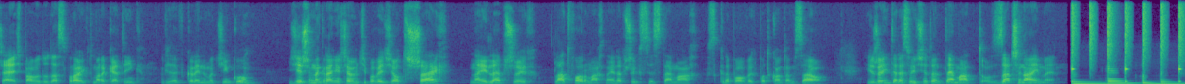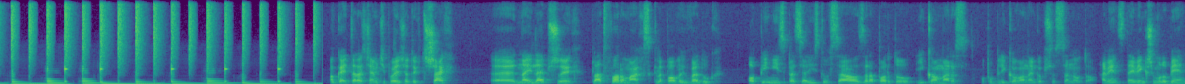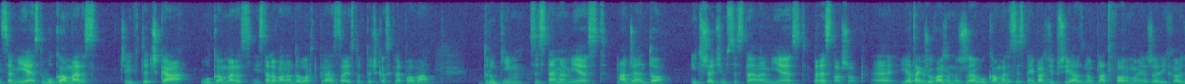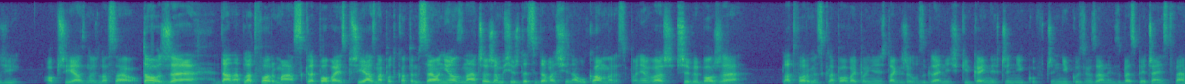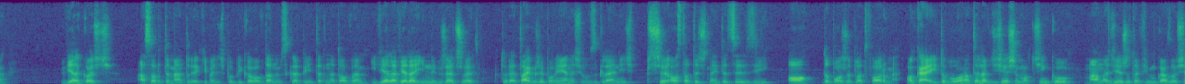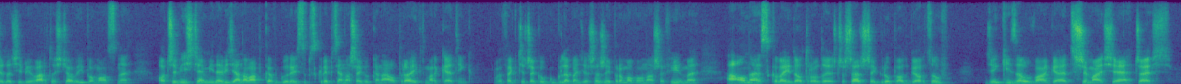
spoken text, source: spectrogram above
Cześć, Paweł Duda z Projekt Marketing. Witaj w kolejnym odcinku. W dzisiejszym nagraniu chciałbym Ci powiedzieć o trzech najlepszych platformach, najlepszych systemach sklepowych pod kątem SEO. Jeżeli interesuje Cię ten temat, to zaczynajmy! Ok, teraz chciałem Ci powiedzieć o tych trzech e, najlepszych platformach sklepowych według opinii specjalistów SEO z raportu e-commerce opublikowanego przez Senuto. A więc największym ulubieńcem jest WooCommerce, czyli wtyczka WooCommerce instalowana do WordPressa, jest to wtyczka sklepowa. Drugim systemem jest Magento i trzecim systemem jest PrestaShop. E, Ja także uważam, że WooCommerce jest najbardziej przyjazną platformą, jeżeli chodzi o przyjazność dla SEO. To, że dana platforma sklepowa jest przyjazna pod kątem SEO nie oznacza, że musisz decydować się na WooCommerce, ponieważ przy wyborze platformy sklepowej powinieneś także uwzględnić kilka innych czynników. Czynników związanych z bezpieczeństwem, wielkość asortymentu, jaki będziesz publikował w danym sklepie internetowym i wiele, wiele innych rzeczy, które także powinieneś uwzględnić przy ostatecznej decyzji o doborze platformy. Ok, to było na tyle w dzisiejszym odcinku. Mam nadzieję, że ten film ukazał się dla Ciebie wartościowy i pomocny. Oczywiście mile widziana łapka w górę i subskrypcja naszego kanału Projekt Marketing, w efekcie czego Google będzie szerzej promował nasze filmy, a one z kolei dotrą do jeszcze szerszej grupy odbiorców. Dzięki za uwagę, trzymaj się, cześć!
